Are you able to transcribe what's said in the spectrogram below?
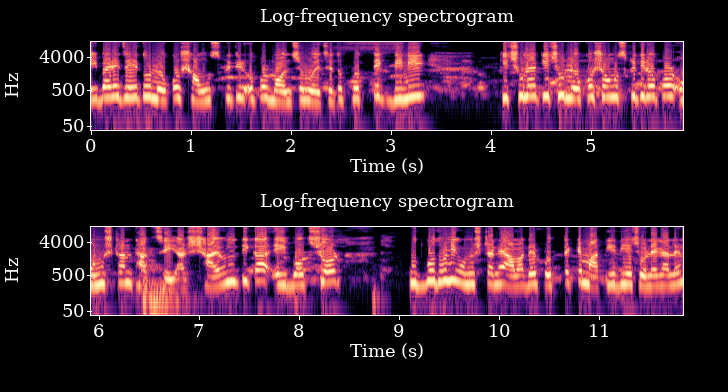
এইবারে যেহেতু লোক সংস্কৃতির ওপর মঞ্চ হয়েছে, তো প্রত্যেক দিনই কিছু না কিছু লোক সংস্কৃতির ওপর অনুষ্ঠান থাকছেই। আর সায়ন্তিকা এই বছর উদ্বোধনী অনুষ্ঠানে আমাদের প্রত্যেককে মাতিয়ে দিয়ে চলে গেলেন।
